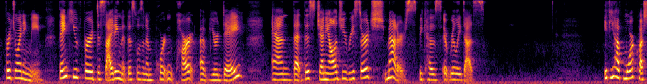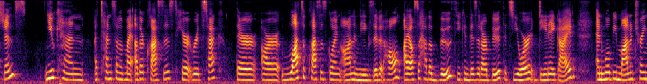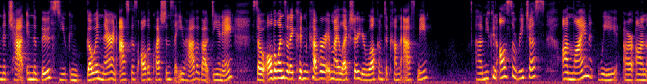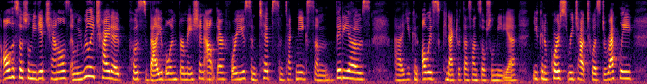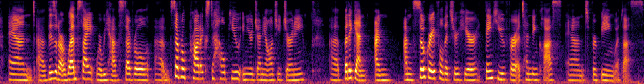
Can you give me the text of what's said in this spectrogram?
for joining me. Thank you for deciding that this was an important part of your day and that this genealogy research matters because it really does. If you have more questions, you can attend some of my other classes here at RootsTech. There are lots of classes going on in the exhibit hall. I also have a booth. You can visit our booth. It's your DNA guide, and we'll be monitoring the chat in the booth. So you can go in there and ask us all the questions that you have about DNA. So, all the ones that I couldn't cover in my lecture, you're welcome to come ask me. Um, you can also reach us online. We are on all the social media channels, and we really try to post valuable information out there for you some tips, some techniques, some videos. Uh, you can always connect with us on social media. You can, of course, reach out to us directly and uh, visit our website where we have several um, several products to help you in your genealogy journey. Uh, but again, I'm I'm so grateful that you're here. Thank you for attending class and for being with us.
